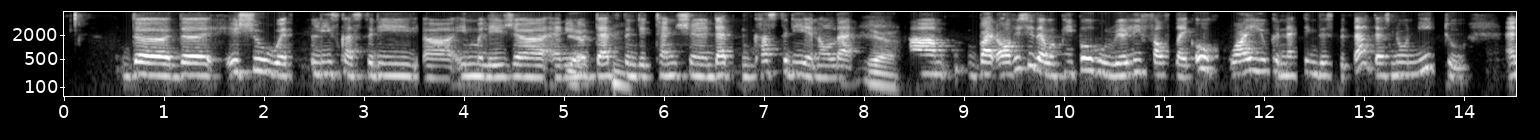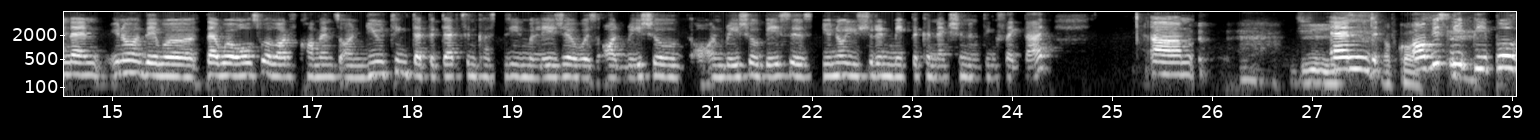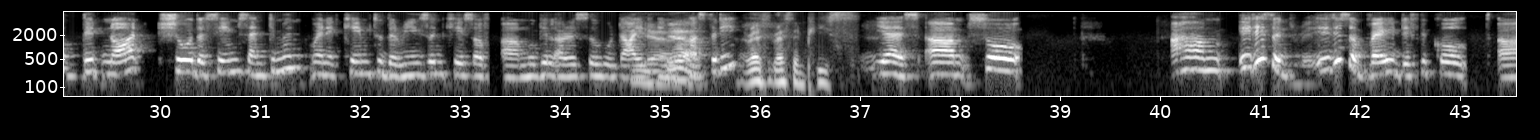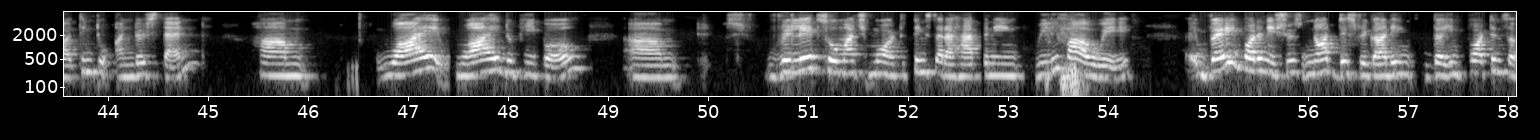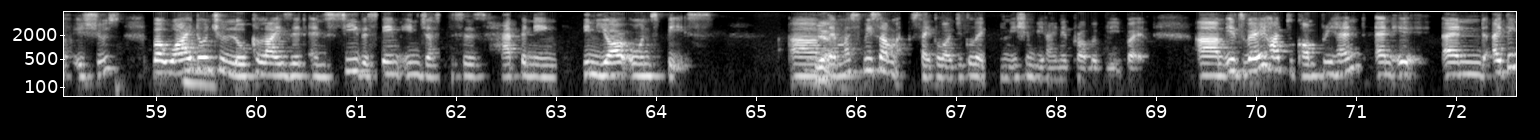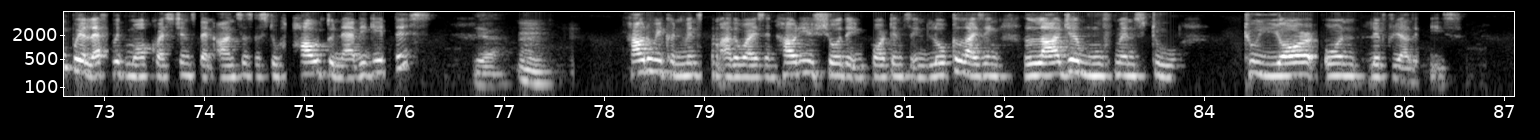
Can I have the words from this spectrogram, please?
the the issue with police custody uh, in Malaysia and you know Yeah. death Hmm. in detention, death in custody, and all that. Yeah. Um, but obviously, there were people who really felt like, oh, why are you connecting this with that? There's no need to. And then, you know, they were there were also a lot of comments on, do you think that the deaths in custody in Malaysia was on racial on racial basis? You know, you shouldn't make the connection and things like that. Um, Jeez. and Of course. obviously, people did not show the same sentiment when it came to the recent case of uh, Mugil Arasu who died Yeah. in Yeah. custody. Rest, rest in peace. Yes. Um, so um, it is a it is a very difficult uh, thing to understand. Um, why why do people um, relate so much more to things that are happening really far away? Very important issues, not disregarding the importance of issues, but why don't you localize it and see the same injustices happening in your own space? Um, Yeah. There must be some psychological explanation behind it, probably, but um, it's very hard to comprehend, and it, and I think we're left with more questions than answers as to how to navigate this. Yeah. Mm. How do we convince them otherwise, and how do you show the importance in localizing larger movements to to your own lived realities?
